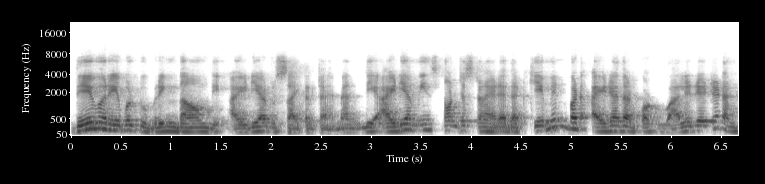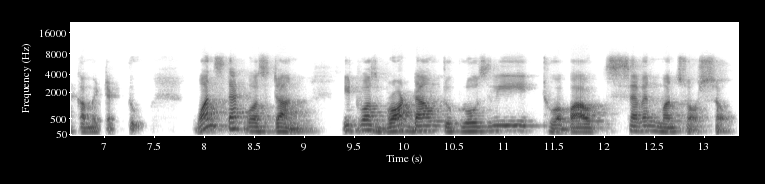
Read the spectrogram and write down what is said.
they were able to bring down the idea to cycle time. And the idea means not just an idea that came in, but idea that got validated and committed to. Once that was done, it was brought down to closely to about seven months or so.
